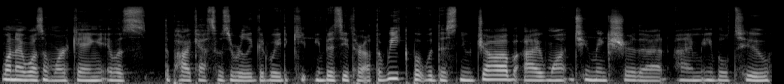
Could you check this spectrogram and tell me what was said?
When I wasn't working, it was the podcast was a really good way to keep me busy throughout the week. But with this new job, I want to make sure that I'm able to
